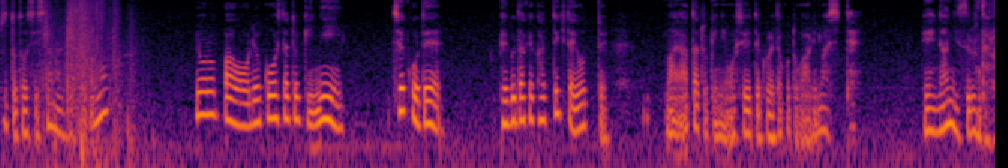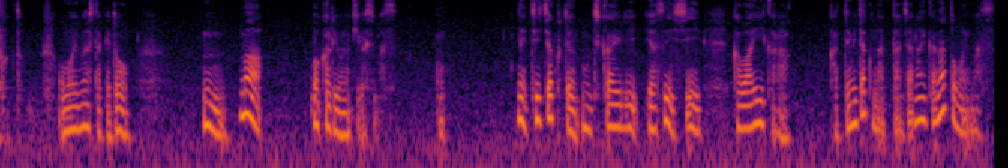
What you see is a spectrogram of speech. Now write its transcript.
ずっと年下なんですけどもヨーロッパを旅行した時にチェコでペグだけ買ってきたよって前会った時に教えてくれたことがありましてえー、何するんだろうと思いましたけどうんまあ分かるような気がします。ねちっちゃくて持ち帰りやすいし可愛いから買ってみたくなったんじゃないかなと思います。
